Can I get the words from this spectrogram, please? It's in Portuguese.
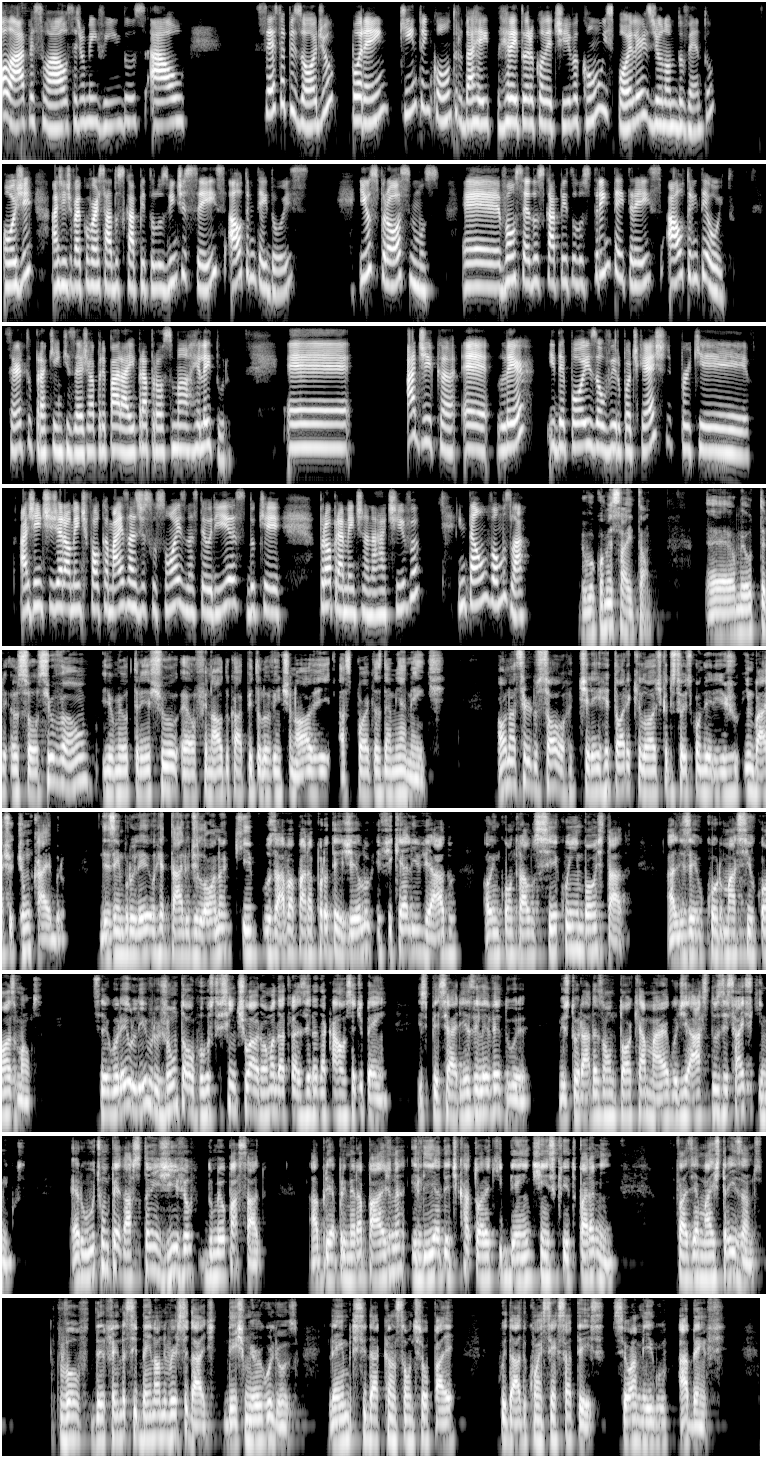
Olá, pessoal, sejam bem-vindos ao sexto episódio, porém, quinto encontro da re releitura coletiva com spoilers de O Nome do Vento. Hoje a gente vai conversar dos capítulos 26 ao 32, e os próximos é, vão ser dos capítulos 33 ao 38, certo? Para quem quiser já preparar aí para a próxima releitura. É, a dica é ler e depois ouvir o podcast, porque a gente geralmente foca mais nas discussões, nas teorias, do que propriamente na narrativa. Então, vamos lá. Eu vou começar então. É, o meu eu sou o Silvão e o meu trecho é o final do capítulo 29, As Portas da Minha Mente. Ao nascer do sol, tirei retórica e lógica de seu esconderijo embaixo de um caibro. Desembrulhei o retalho de lona que usava para protegê-lo e fiquei aliviado ao encontrá-lo seco e em bom estado. Alisei o couro macio com as mãos. Segurei o livro junto ao rosto e senti o aroma da traseira da carroça de bem, especiarias e levedura, misturadas a um toque amargo de ácidos e sais químicos. Era o último pedaço tangível do meu passado. Abri a primeira página e li a dedicatória que Ben tinha escrito para mim. Fazia mais de três anos. Wolf, defenda-se bem na universidade. Deixe-me orgulhoso. Lembre-se da canção de seu pai. Cuidado com a insensatez. Seu amigo, Abenf.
